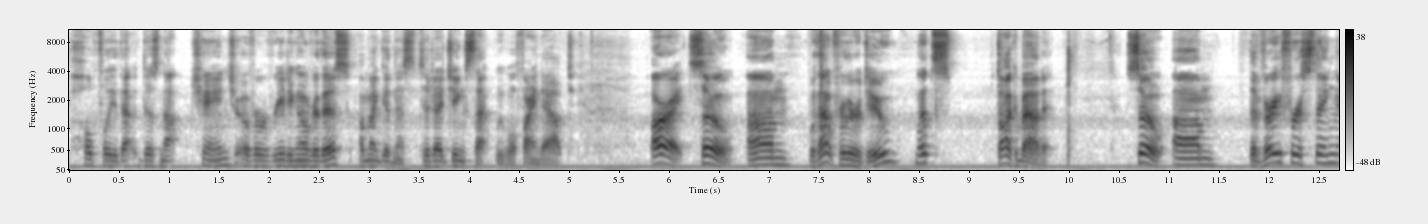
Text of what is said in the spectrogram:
hopefully that does not change over reading over this. Oh my goodness, did I jinx that? We will find out. All right, so um, without further ado, let's talk about it. So, um, the very first thing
